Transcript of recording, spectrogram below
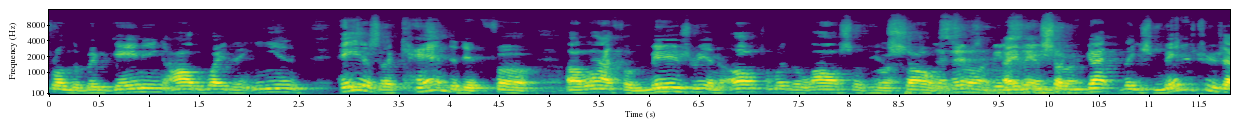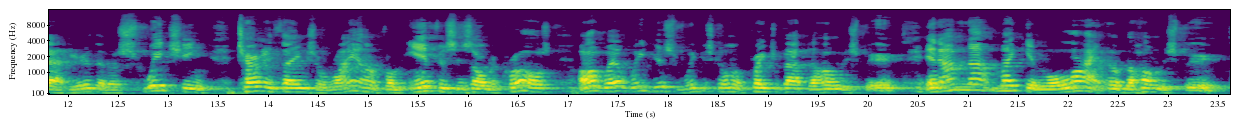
from the beginning all the way to the end, he is a candidate for a life of misery and ultimately the loss of his Right. soul. Right. Amen. So right. you've got these ministries out here that are switching, turning things around from emphasis on the cross. Oh well, we just we're just going to preach about the Holy Spirit, and I'm not making light of the Holy Spirit,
